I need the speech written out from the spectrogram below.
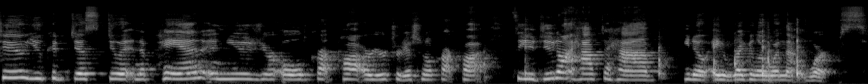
to. You could just do it in a pan and use your old crock pot or your traditional crock pot. So you do not have to have, you know, a regular one that works.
